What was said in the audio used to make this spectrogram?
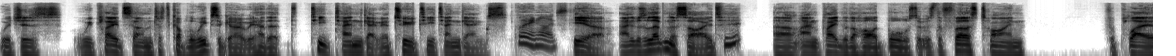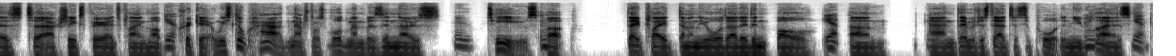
which is, we played some just a couple of weeks ago. We had a T10 game. We had two T10 games Very nice. here, and it was 11 aside Mhm. um, and played with a hard ball. So it was the first time for players to actually experience playing hard Yeah. cricket. And we still had national squad members in those Mm. teams, Mm. but they played down in the order. They didn't bowl. Yep. Um, and they were just there to support the new Mm. players. Yep.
